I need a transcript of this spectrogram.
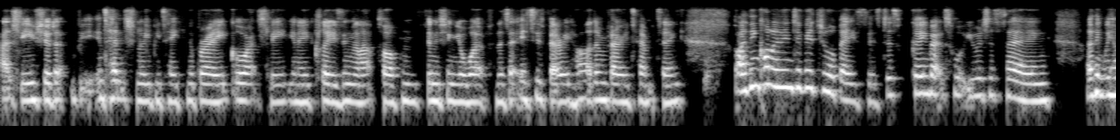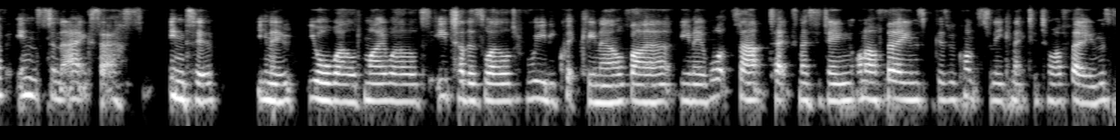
actually, you should be intentionally be taking a break, or actually, you know, closing the laptop and finishing your work for the day. It is very hard and very tempting. But I think on an individual basis, just going back to what you were just saying, I think we have instant access into you know your world my world each other's world really quickly now via you know whatsapp text messaging on our phones because we're constantly connected to our phones.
